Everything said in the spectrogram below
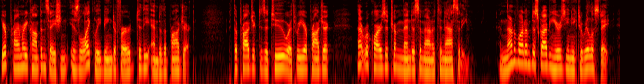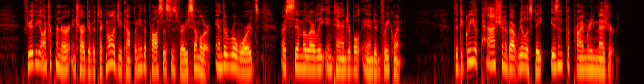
your primary compensation is likely being deferred to the end of the project. If the project is a two or three year project, that requires a tremendous amount of tenacity. And none of what I'm describing here is unique to real estate. If you're the entrepreneur in charge of a technology company, the process is very similar, and the rewards are similarly intangible and infrequent. The degree of passion about real estate isn't the primary measure.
